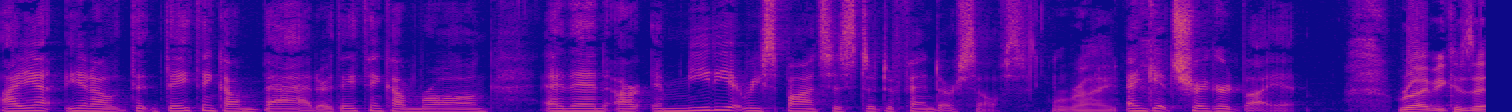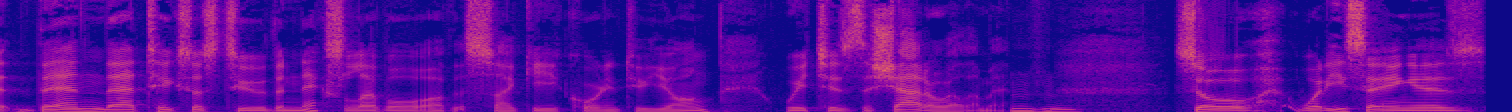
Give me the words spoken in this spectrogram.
i you know th- they think i'm bad or they think i'm wrong and then our immediate response is to defend ourselves Right. and get triggered by it Right, because it, then that takes us to the next level of the psyche, according to Jung, which is the shadow element. So, what he's saying is,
